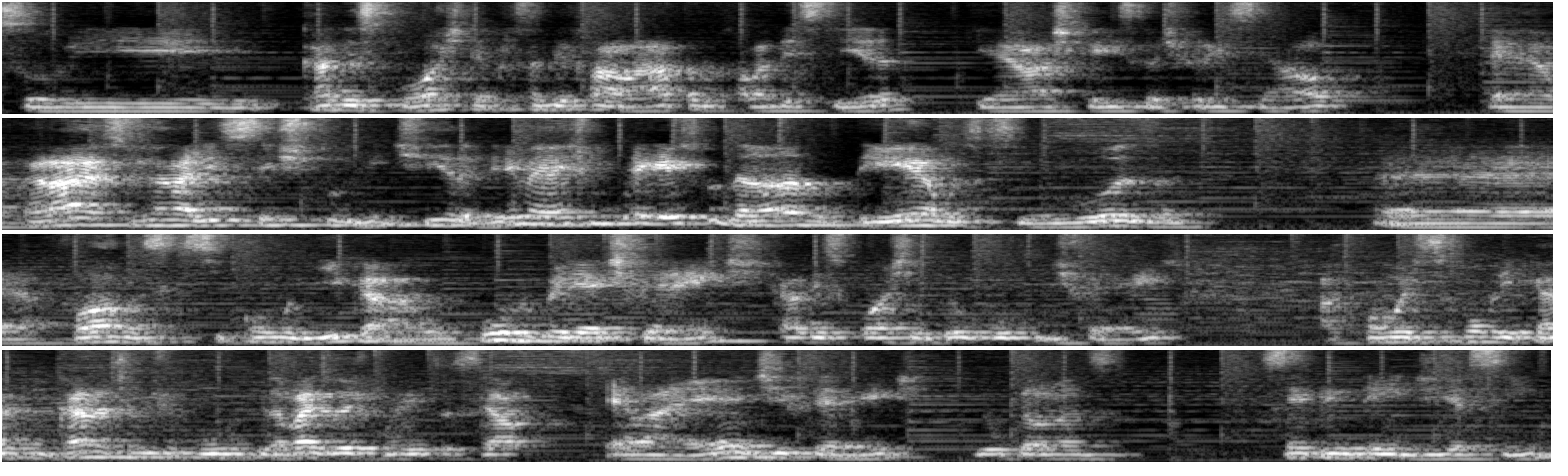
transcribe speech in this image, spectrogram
sobre cada esporte, até para saber falar, para não falar besteira, que eu acho que é isso que é o diferencial. É, o cara, ah, sou jornalista, você estuda. Mentira, vira e mexe, me peguei estudando, termos que se usa, é, formas que se comunica, o público ele é diferente, cada esporte tem um público diferente, a forma de se comunicar com cada tipo de público, ainda mais hoje com rede social, ela é diferente, eu pelo menos sempre entendi assim.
